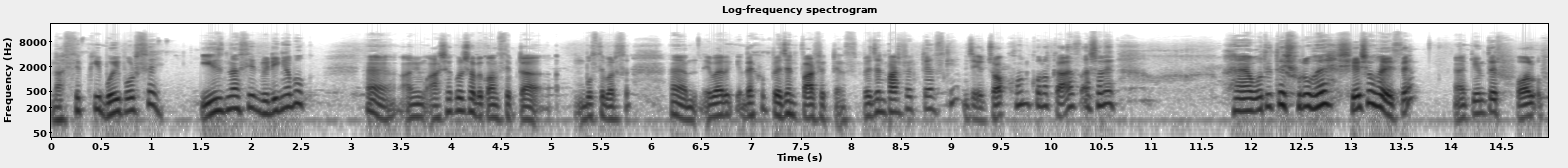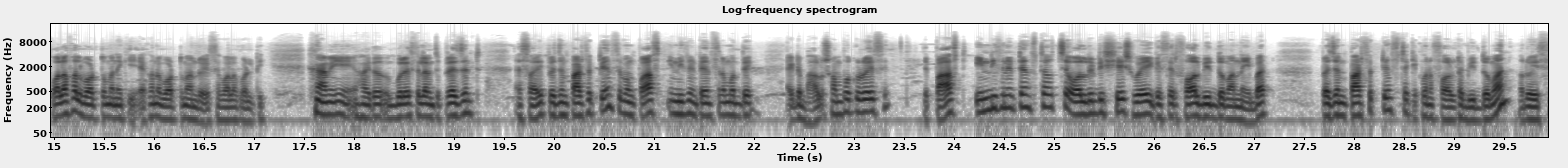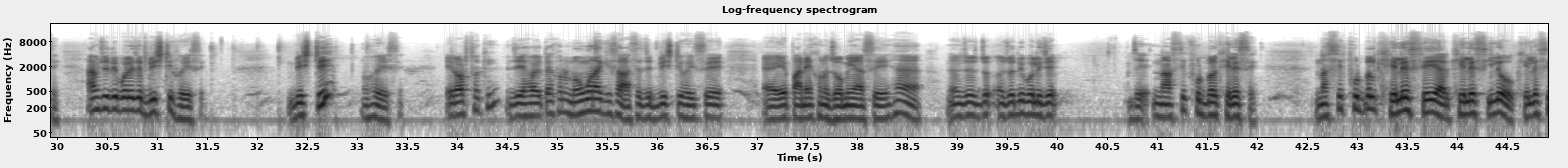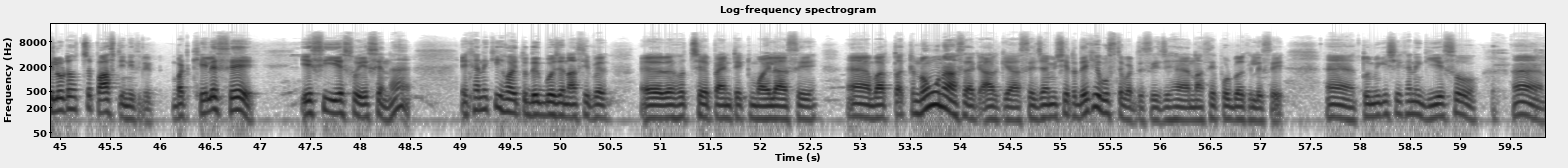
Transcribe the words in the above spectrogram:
নাসিব কি বই পড়ছে? Is Nasib reading a book হ্যাঁ আমি আশা করি সবাই কনসেপ্টটা বুঝতে পারছ। হ্যাঁ এবার দেখো present perfect tense present perfect tense কি? যে যখন কোনো কাজ আসলে হ্যাঁ অতীতে শুরু হয়ে শেষও হয়েছে কিন্তু এর ফল, ফলাফল বর্তমানে কি? এখনও বর্তমান রয়েছে ফলাফলটি। আমি হয়তো বলেছিলাম যে present sorry present perfect tense এবং পাস্ট ইনডিফিনিট টেন্সের মধ্যে একটা ভালো সম্পর্ক রয়েছে। যে পাস্ট ইনডিফিনিট টেন্সটা হচ্ছে অলরেডি শেষ হয়ে গেছে, এর ফল বিদ্যমান নেই বাট প্রেজেন্ট পারফেক্ট টেন্সটাকে এখনও ফলটা বিদ্যমান রয়েছে। আমি যদি বলি যে বৃষ্টি হয়েছে বৃষ্টি হয়েছে, এর অর্থ কি? যে হয়তো এখনও নমুনা কিছু আছে যে বৃষ্টি হয়েছে এ পানি এখনও জমে আছে হ্যাঁ যদি বলি যে যে নাসিব ফুটবল খেলেছে নাসিব ফুটবল খেলে সে আর খেলেছিল খেলেছিলটা হচ্ছে পাস্ট ইনফিনিট বাট খেলে সে এসি এসও এসেন হ্যাঁ? এখানে কি হয়তো দেখব যে নাসিফের হচ্ছে প্যান্টে একটু ময়লা আছে হ্যাঁ বা তো একটা নমুনা আছে আর- কে আছে যে আমি সেটা দেখে বুঝতে পারতেছি যে হ্যাঁ নাসিফ ফুটবল খেলেছে হ্যাঁ তুমি কি সেখানে গিয়েছো? হ্যাঁ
